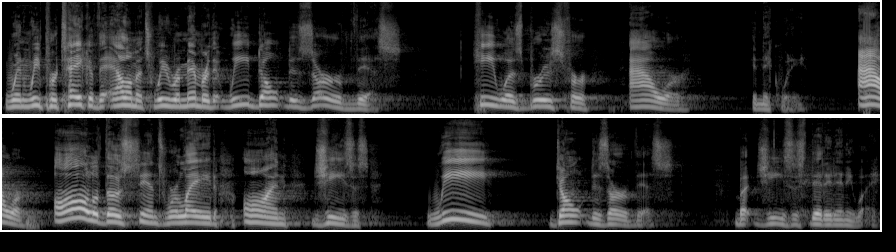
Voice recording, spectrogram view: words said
When we partake of the elements, we remember that we don't deserve this. He was bruised for our iniquity. Our, all of those sins were laid on Jesus. We don't deserve this, but Jesus did it anyway.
